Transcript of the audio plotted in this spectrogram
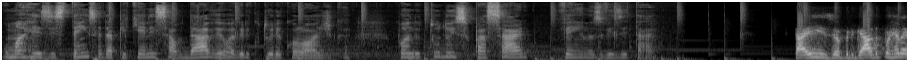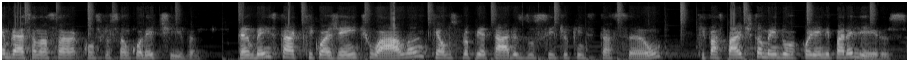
uma resistência da pequena e saudável agricultura ecológica. Quando tudo isso passar, venha nos visitar. Thaís, obrigado por relembrar essa nossa construção coletiva. Também está aqui com a gente o Alan, que é um dos proprietários do sítio Quinta Estação, que faz parte também do Acolhendo Parelheiros.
